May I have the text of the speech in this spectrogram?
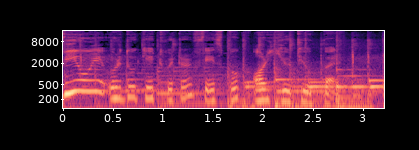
V O A Urdu کے ٹویٹر فیس بک اور یوٹیوب پر۔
